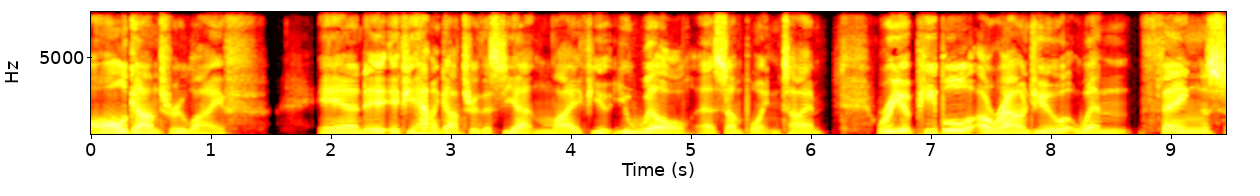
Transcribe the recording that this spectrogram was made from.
all gone through life and if you haven't gone through this yet in life, you you will at some point in time, where you people around you when things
